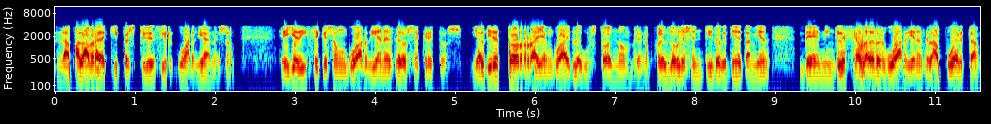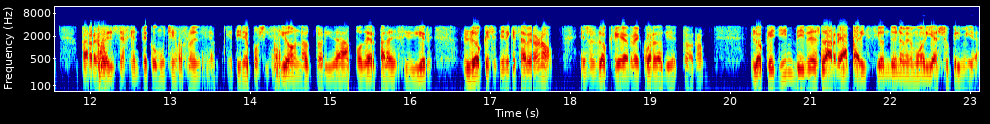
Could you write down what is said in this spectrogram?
La palabra de Keepers quiere decir guardianes, ¿no? Ella dice que son guardianes de los secretos. Y al director Ryan White le gustó el nombre, ¿no? por el doble sentido que tiene también. De, en inglés se habla de los guardianes de la puerta para referirse a gente con mucha influencia, que tiene posición, autoridad, poder para decidir lo que se tiene que saber o no. Eso es lo que recuerda el director. ¿no? Lo que Jim vive es la reaparición de una memoria suprimida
